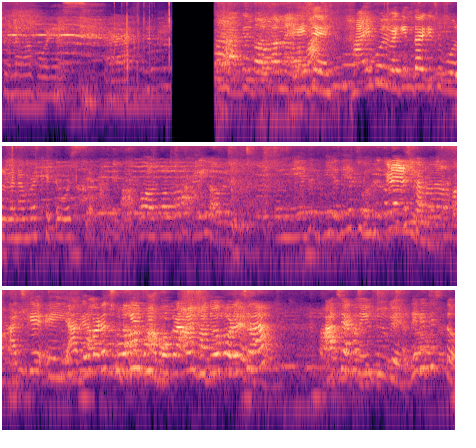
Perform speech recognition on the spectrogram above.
চলে আমার পরে আসছি। এই যে, হাই বলবে কিন্তু আর কিছু বলবে না, আমরা খেতে বসছি। আজকে এই আগের বারে ছুটির প্রোগ্রামের ভিডিও করেছিলাম। আছে এখন ইউটিউবে দেখেছিস তো?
